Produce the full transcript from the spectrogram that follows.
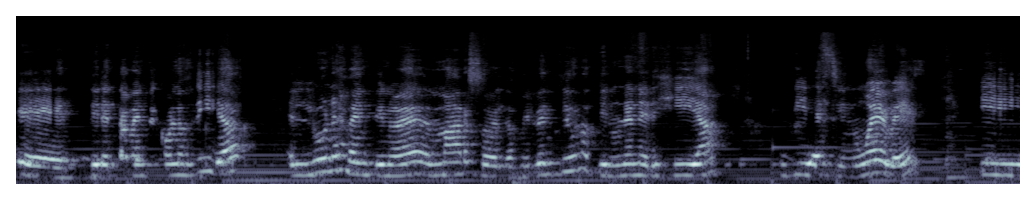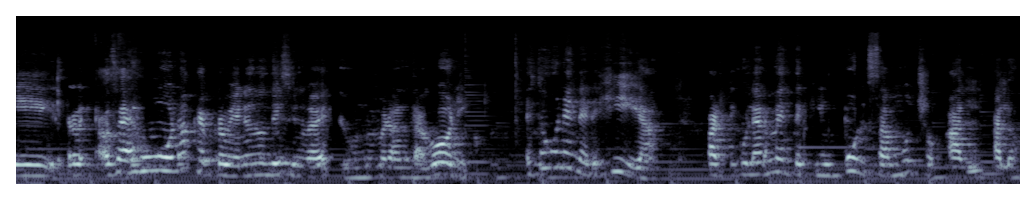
eh, directamente con los días. El lunes 29 de marzo del 2021 tiene una energía 19 y, o sea, es un 1 que proviene de un 19, que es un número antagónico. Esto es una energía particularmente que impulsa mucho al, a los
